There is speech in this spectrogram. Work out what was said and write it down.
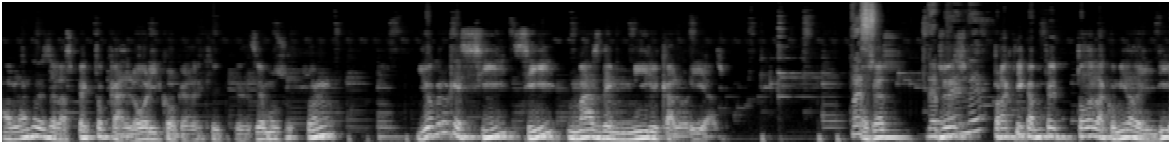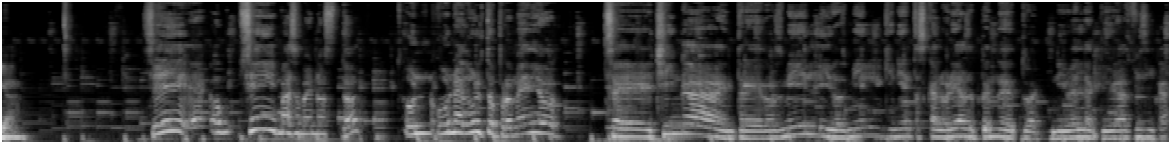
hablando desde el aspecto calórico que, que- que decíamos, son, yo creo que sí, sí, más de mil calorías. Pues o sea, es, eso es depende. prácticamente toda la comida del día. Sí, eh, um, sí, más o menos, ¿no? Un, un adulto promedio se chinga entre 2000 y 2500 calorías, depende de tu nivel de actividad física.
